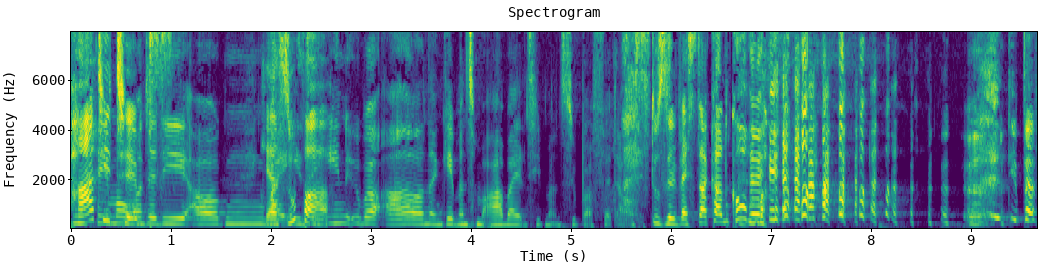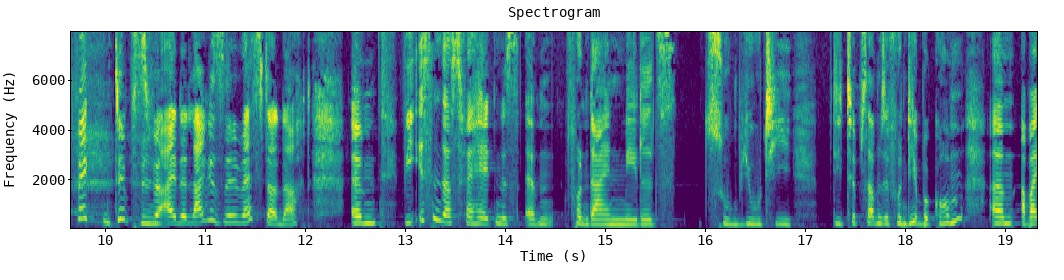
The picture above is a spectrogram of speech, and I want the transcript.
Hämorrhoidencreme unter Party-Tipps. die Augen, Ja, super. Isein überall und dann geht man zum Arbeiten, sieht man super fit aus. Du Silvester kann kommen. Die perfekten Tipps für eine lange Silvesternacht. Ähm, wie ist denn das Verhältnis ähm, von deinen Mädels zu Beauty? Die Tipps haben sie von dir bekommen, ähm, aber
